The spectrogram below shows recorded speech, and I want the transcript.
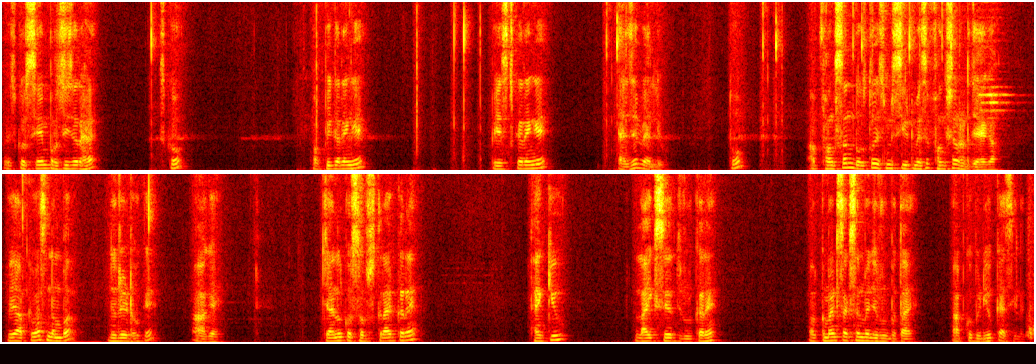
तो इसको सेम प्रोसीजर है। इसको कॉपी करेंगे पेस्ट करेंगे एज ए वैल्यू तो अब फ़ंक्शन दोस्तों, इसमें सीट में से फ़ंक्शन हट जाएगा। तो ये आपके पास नंबर जनरेट होके आ गए। चैनल को सब्सक्राइब करें। थैंक यू लाइक शेयर ज़रूर करें और कमेंट सेक्शन में ज़रूर बताएँ आपको वीडियो कैसी लगी।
